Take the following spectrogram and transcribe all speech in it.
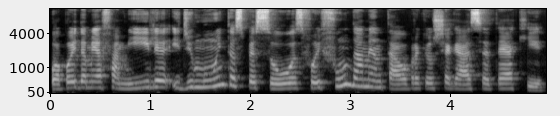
O apoio da minha família e de muitas pessoas foi fundamental para que eu chegasse até aqui.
